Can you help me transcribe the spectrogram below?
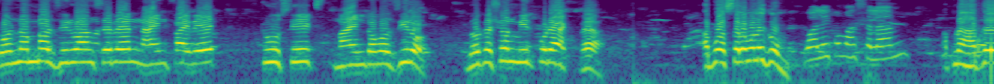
phone number zero one seven nine five eight two six nine double zero location Mirpur এক ভাইয়া। আপু আসসালামু আলাইকুম। ওয়ালাইকুম আসসালাম। আপনার হাতে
